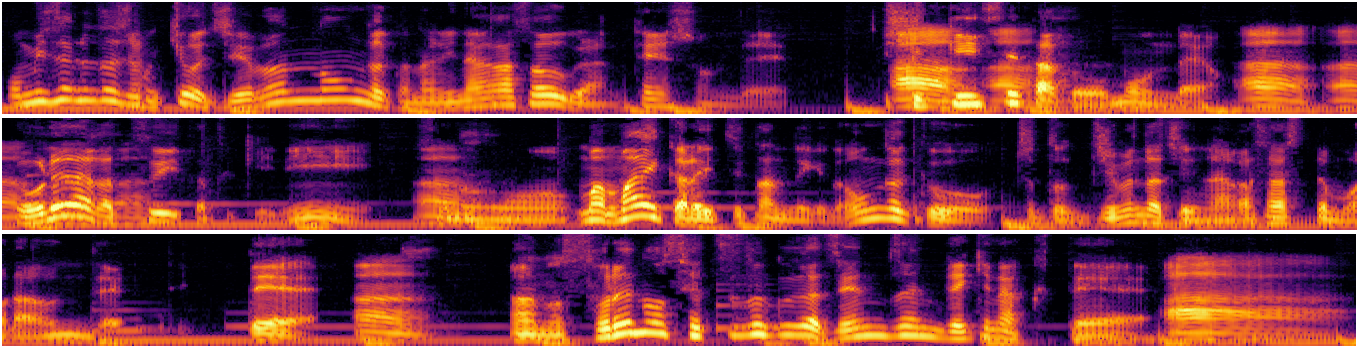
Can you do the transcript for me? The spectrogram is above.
お店の人たちも今日自分の音楽何流そうぐらいのテンションで出勤してたと思うんだよ。うん俺らが着いた時に、うん。その、まあ前から言ってたんだけど、音楽をちょっと自分たちに流させてもらうんでって言って、うんあの、それの接続が全然できなくて、あ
